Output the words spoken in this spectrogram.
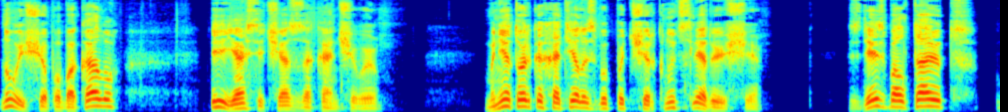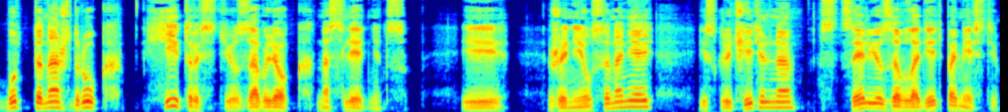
Ну, еще по бокалу, и я сейчас заканчиваю. Мне только хотелось бы подчеркнуть следующее. Здесь болтают, будто наш друг хитростью завлек наследницу и женился на ней исключительно с целью завладеть поместьем.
